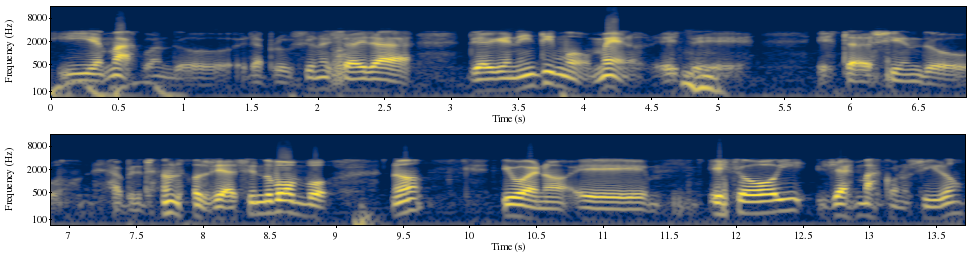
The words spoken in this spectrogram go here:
Y es más, cuando la producción esa era de alguien íntimo, menos. Este está haciendo, apretándose, haciendo bombo, ¿no? Y bueno, eh, esto hoy ya es más conocido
